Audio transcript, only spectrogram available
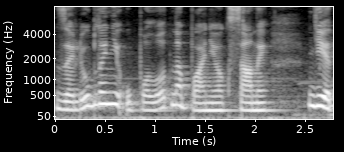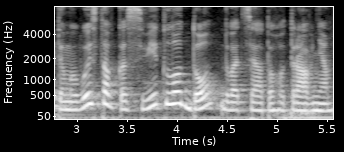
залюблені у полотна пані Оксани. Діятиме виставка світло до 20 травня.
